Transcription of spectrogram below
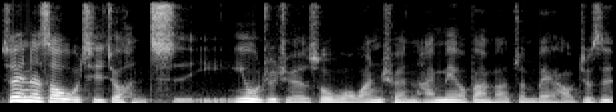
所以那时候我其实就很迟疑，因为我就觉得说我完全还没有办法准备好，就是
